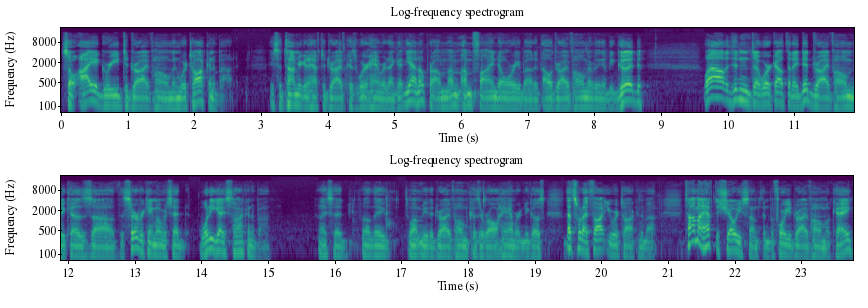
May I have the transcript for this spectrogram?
so I agreed to drive home, and we're talking about it. They said, "Tom, you're going to have to drive because we're hammered." I got, "Yeah, no problem. I'm I'm fine. Don't worry about it. I'll drive home. Everything will be good." Well, it didn't uh, work out that I did drive home because uh, the server came over and said, "What are you guys talking about?" And I said, Well, they want me to drive home because they're all hammered. And he goes, That's what I thought you were talking about. Tom, I have to show you something before you drive home, okay?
